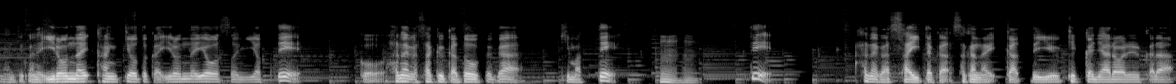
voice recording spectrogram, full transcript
なんていうかね、いろんな環境とかいろんな要素によって、こう、花が咲くかどうかが決まって、うんうん。で、花が咲いたか咲かないかっていう結果に現れるから、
